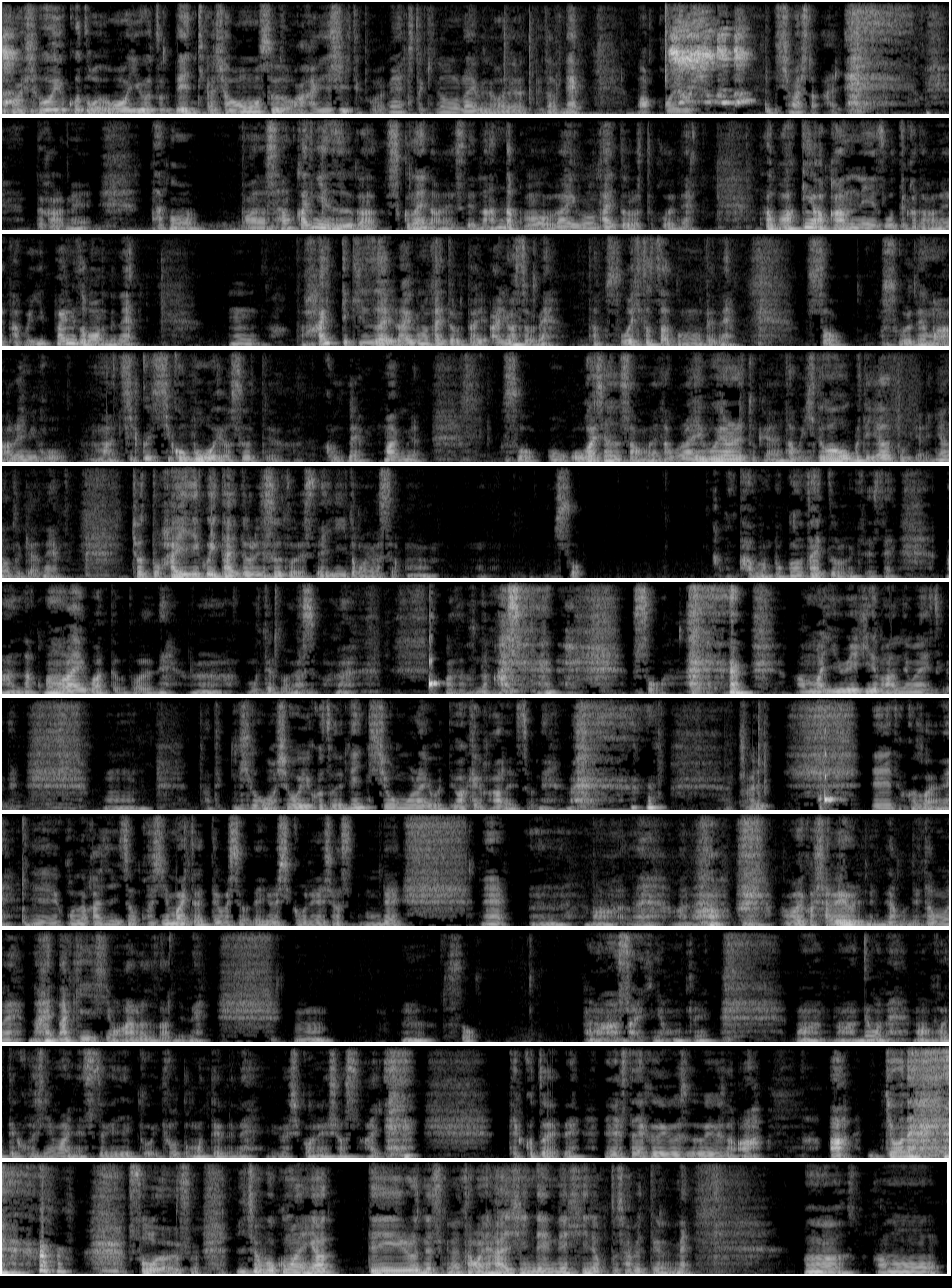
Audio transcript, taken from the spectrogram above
これそういうことを言うと電池が消耗するのが激しいってことね、ちょっと昨日のライブで話題が出たんで、まあ、これでしました。はい。だからね、多分、あの、参加人数が少ないのはですね、なんだこのライブのタイトルってことでね、多分わけわかんねえぞって方がね、多分いっぱいいると思うんでね。うん。入ってきづらいライブのタイトルってありますよね。多分それ一つだと思うんでね。そう。それでまあ、ある意味こう、まあ、自己、防衛をするっていうことで、まあ、そう。お、おがしんさんもね、多分ライブをやられるときはね、多分人が多くて嫌だときは、嫌なときはね、ちょっと入りにくいタイトルにするとですね、いいと思いますよ。うん。そう。多分僕のタイトルを見てですね、なんだこのライブはってことでね、うん、思ってると思います。まあ、そんな感じで、ね、そう。あんま有益でもなんでもないですけどね。うん。だって今日もそういうことで電池消耗ライブってわけわかんないですよね。はい。えー、ということでね、えー、こんな感じでいつもこじんまりとやってましたので、よろしくお願いします。んで、ね、うん、まあね、あの、あまりこ喋るネタもネタもね、な、なきにしもあらずなんでね。うん、うん、そう。まあ最近本当に。まあ、まあ、でもね、まあこうやって個人前にね、続けていこういこうと思ってるんでね、よろしくお願いします。はい。ってことでね、えー、スタイフウイルスさん、あ、あ、一応ね そうなんですよ。一応僕もね、やっているんですけどね、たまに配信で NFT のこと喋ってるんでね。うん。あの、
